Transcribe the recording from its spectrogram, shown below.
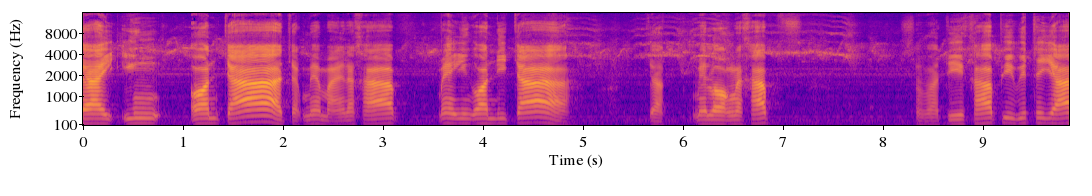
ยายอิงออนจ้าจากแม่หมายนะครับ แม่อิงออนดีจ้า จากแม่รองนะครับ สวัสดีครับพี่วิทยา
